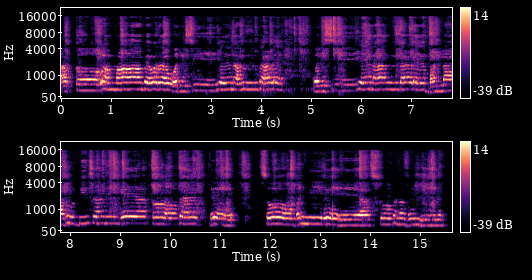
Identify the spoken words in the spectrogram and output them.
ಅಕ್ಕ ಬೆವರ ಒರೆಸಿ ಏನಂದಾಳೆ ಒರೆಸಿ ಏನಂದಾಳೆ ಬಣ್ಣಾರು ಬೀಸಣಿಗೆ ತೊಳಗತ್ತೆ ಸೋ ಬನ್ನೀರೇ ಸೋಬನ ಬನ್ನಿರೆ.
